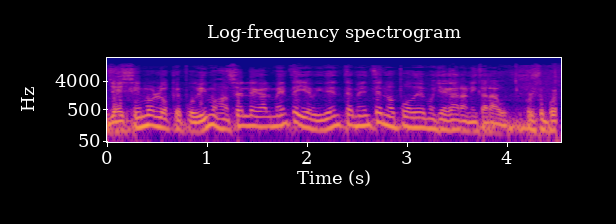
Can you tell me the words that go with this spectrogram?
Ya hicimos lo que pudimos hacer legalmente y evidentemente no podemos llegar a Nicaragua. Por supuesto.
